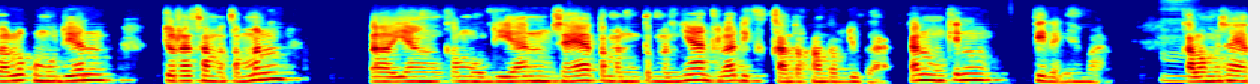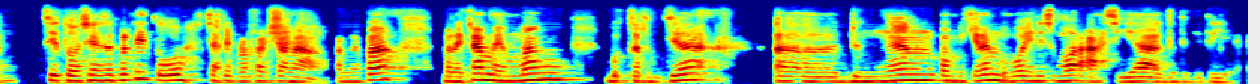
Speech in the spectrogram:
lalu kemudian curhat sama teman eh, yang kemudian misalnya teman-temannya adalah di kantor-kantor juga, kan mungkin tidak nyaman. Hmm. Kalau misalnya situasinya seperti itu, cari profesional. Kenapa? Mereka memang bekerja eh, dengan pemikiran bahwa ini semua rahasia gitu-gitu ya.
